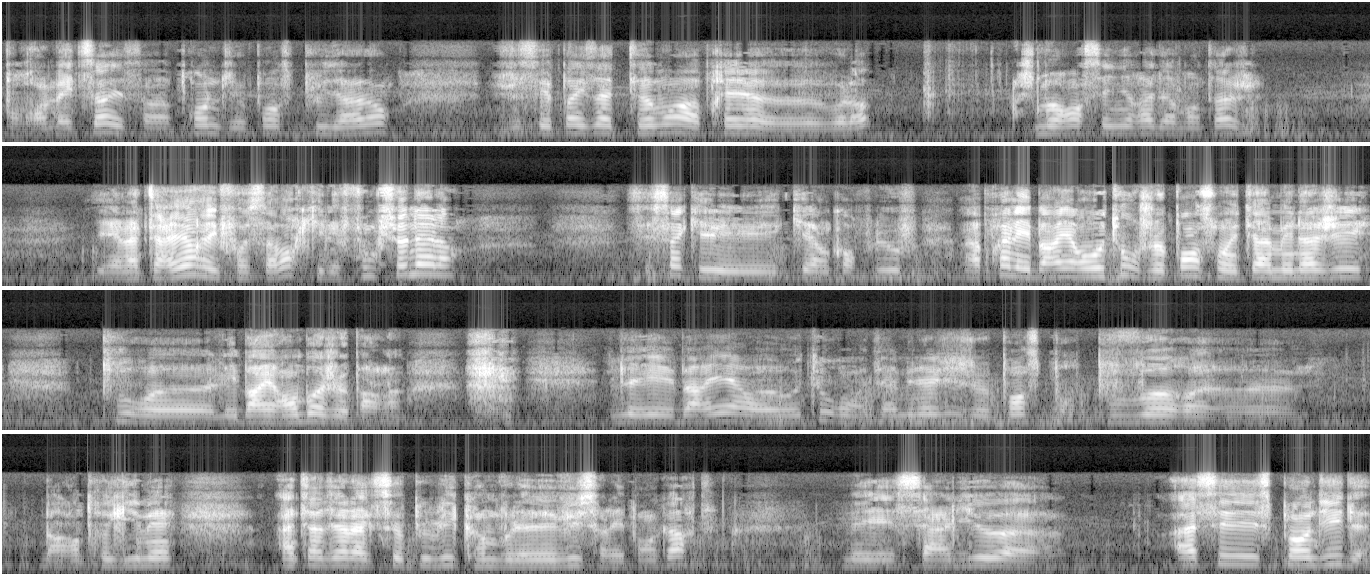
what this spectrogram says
pour remettre ça, ça va prendre, je pense, plus d'un an. Je sais pas exactement. Après, euh, voilà, je me renseignerai davantage. Et à l'intérieur, il faut savoir qu'il est fonctionnel. Hein. C'est ça qui est, encore plus ouf. Après, les barrières autour, je pense, ont été aménagées pour... Euh, les barrières en bois, je parle. Hein. les barrières euh, autour ont été aménagées, je pense, pour pouvoir, euh, bah, entre guillemets, interdire l'accès au public, comme vous l'avez vu sur les pancartes. Mais c'est un lieu assez splendide,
